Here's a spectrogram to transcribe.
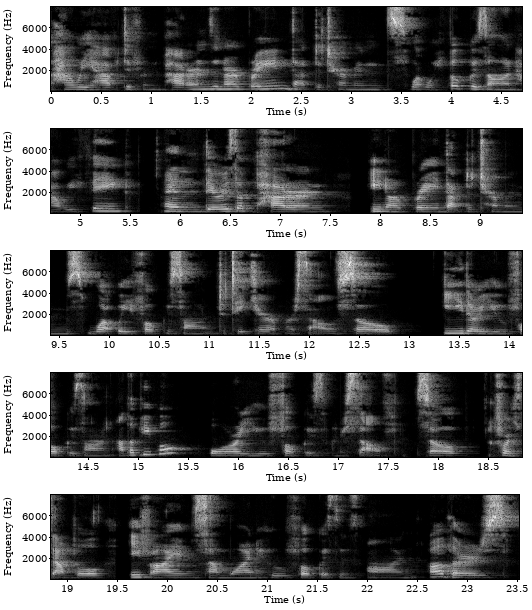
how we have different patterns in our brain that determines what we focus on, how we think, and there is a pattern in our brain that determines what we focus on to take care of ourselves. So either you focus on other people or you focus on yourself. So, for example, if I am someone who focuses on others,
